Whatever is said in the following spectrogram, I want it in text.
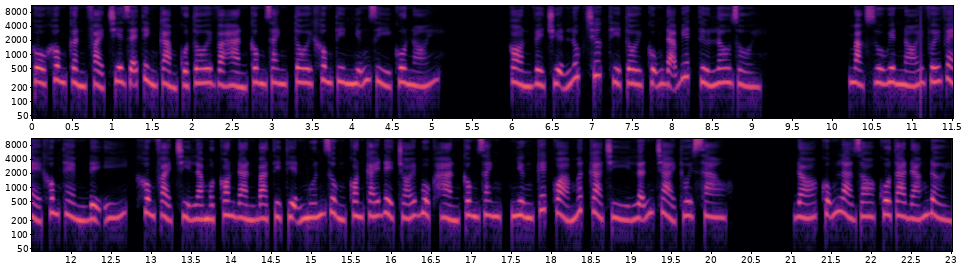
Cô không cần phải chia rẽ tình cảm của tôi và Hàn công danh tôi không tin những gì cô nói. Còn về chuyện lúc trước thì tôi cũng đã biết từ lâu rồi. Mặc dù Huyên nói với vẻ không thèm để ý, không phải chỉ là một con đàn bà tùy tiện muốn dùng con cái để trói buộc Hàn công danh, nhưng kết quả mất cả trì lẫn trải thôi sao. Đó cũng là do cô ta đáng đời.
